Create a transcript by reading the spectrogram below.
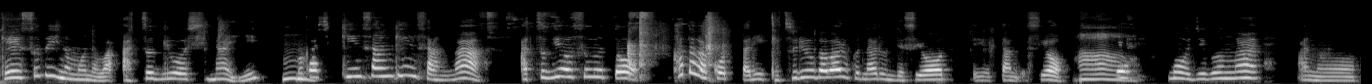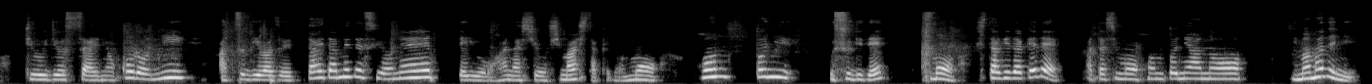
KSB のものは厚着をしない。うん、昔、金酸銀酸が厚着をすると、肩が凝ったり血流が悪くなるんですよって言ったんですよ。でもう自分が、あの、90歳の頃に厚着は絶対ダメですよねっていうお話をしましたけども、本当に薄着で、もう下着だけで、私も本当にあの、今までに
